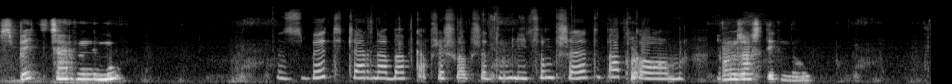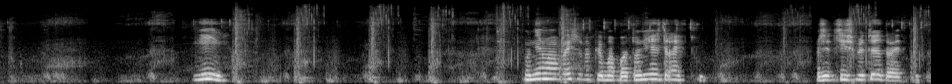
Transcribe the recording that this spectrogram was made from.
Zbyt czarny mu... Zbyt czarna babka przeszła przed ulicą przed babką. On zastygnął. Nie. To nie ma wejścia do kebaba, to nie jest drive-thru. Znaczy, ciśmy to jest drive-thru.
